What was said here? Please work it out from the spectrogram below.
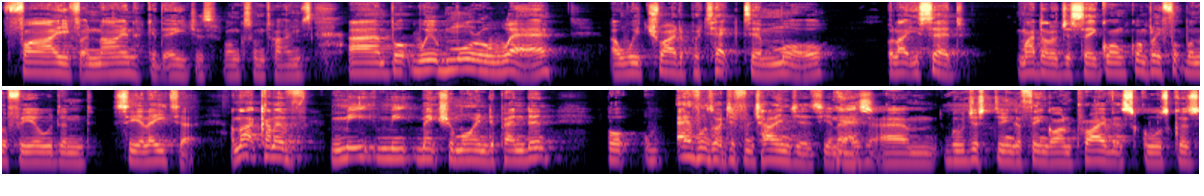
five and nine. I get the ages wrong sometimes. Um, but we're more aware and we try to protect them more. But like you said, my dad would just say, go on, go and play football on the field and see you later. And that kind of me, me, makes you more independent. but everyone's got different challenges, you know. Yes. Um, we were just doing a thing on private schools because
